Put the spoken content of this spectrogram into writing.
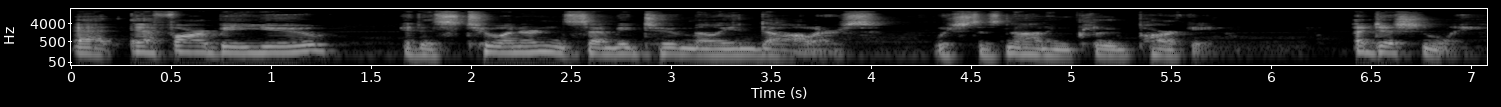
At FRBU, it is $272 million, which does not include parking. Additionally,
